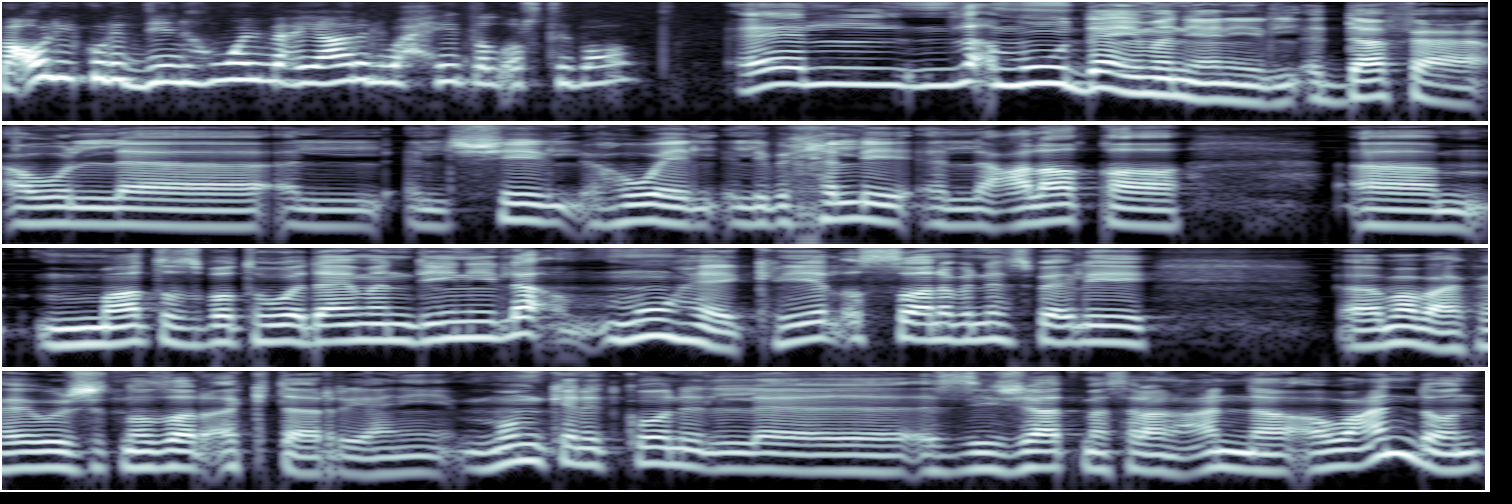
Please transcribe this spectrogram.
معقول يكون الدين هو المعيار الوحيد للارتباط؟ لا مو دائما يعني الدافع أو ال ال الشيء هو اللي بيخلي العلاقة ما تزبط هو دائما ديني. لا مو هيك. هي القصة أنا بالنسبة لي آه، ما بعرف هي وجهة نظر أكثر يعني ممكن تكون الزيجات مثلا عنا أو عندهم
